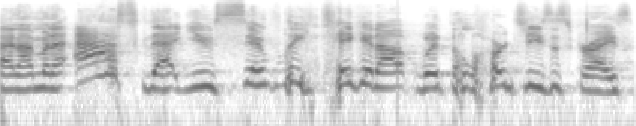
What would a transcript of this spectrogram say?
And I'm gonna ask that you simply take it up with the Lord Jesus Christ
